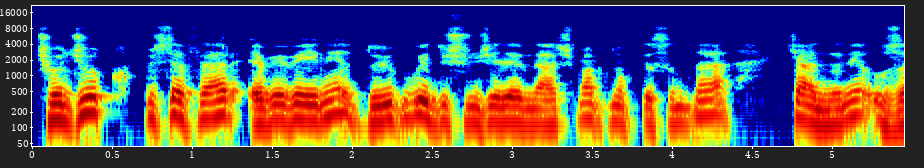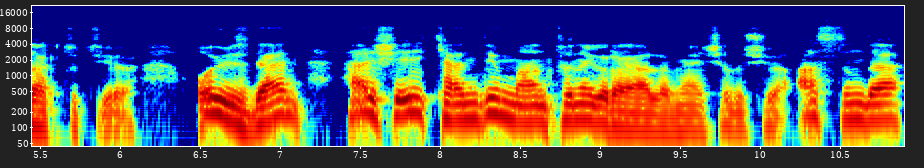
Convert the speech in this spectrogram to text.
çocuk bu sefer ebeveyne duygu ve düşüncelerini açmak noktasında kendini uzak tutuyor. O yüzden her şeyi kendi mantığına göre ayarlamaya çalışıyor. Aslında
